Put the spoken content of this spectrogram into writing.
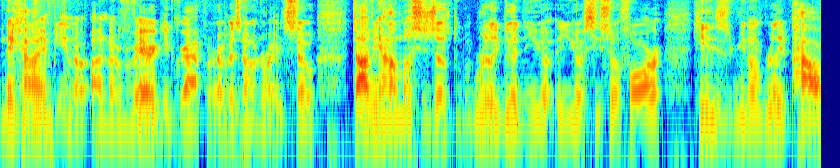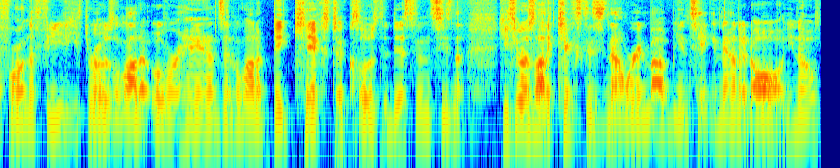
Nick Hein being a, a very good grappler of his own right. So Davi Ramos is just really good in the U- UFC so far. He's you know really powerful on the feet. He throws a lot of overhands and a lot of big kicks to close the distance. He's not he throws a lot of kicks because he's not worrying about being taken down at all. You know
